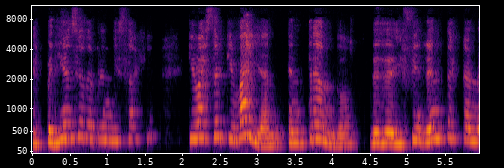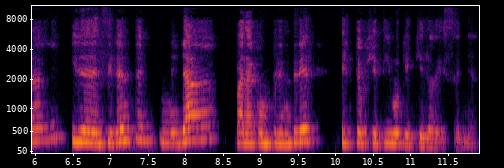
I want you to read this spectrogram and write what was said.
experiencias de aprendizaje, que va a hacer que vayan entrando desde diferentes canales y de diferentes miradas para comprender este objetivo que quiero diseñar.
